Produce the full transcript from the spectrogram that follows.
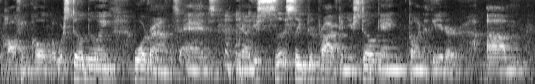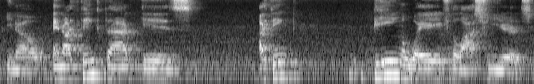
coughing cold but we're still doing ward rounds and you know you're sleep deprived and you're still getting going to theater um, you know and i think that is i think being away for the last few years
